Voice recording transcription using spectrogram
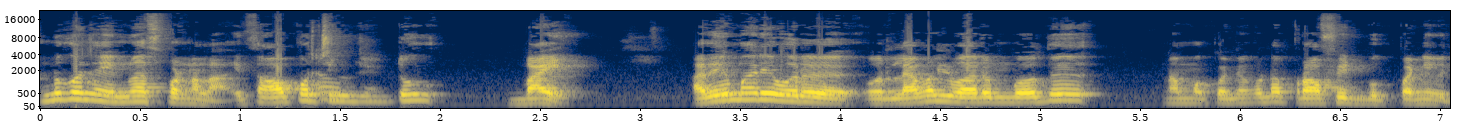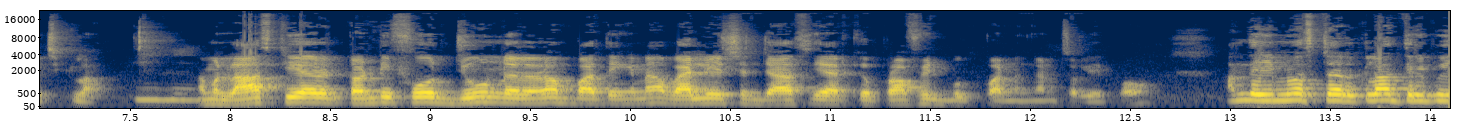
இன்னும் கொஞ்சம் இன்வெஸ்ட் பண்ணலாம். இட்ஸ் ஆப்பர்ச்சுனிட்டி டு பை அதே மாதிரி ஒரு ஒரு லெவல் வரும்போது நம்ம கொஞ்சம் கூட ப்ராஃபிட் புக் பண்ணி வச்சுக்கலாம். நம்ம லாஸ்ட் இயர் டுவெண்ட்டி ஃபோர் ஜூன்லலாம் பார்த்தீங்கன்னா வேல்யூவேஷன் ஜாஸ்தியாக இருக்குது ப்ராஃபிட் புக் பண்ணுங்கன்னு சொல்லியிருக்கோம். அந்த இன்வெஸ்டருக்குலாம் திருப்பி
